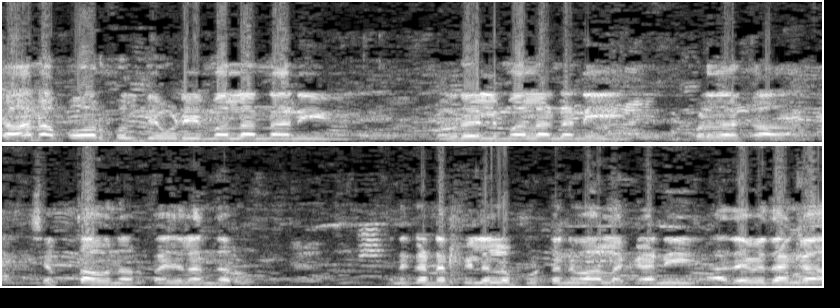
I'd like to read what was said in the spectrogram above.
చాలా పవర్ఫుల్ దేవుడి మల్లన్న అని కొమరవెల్లి మల్లన్న అని ఇప్పటిదాకా చెప్తా ఉన్నారు ప్రజలందరూ. ఎందుకంటే పిల్లలు పుట్టని వాళ్ళకి కానీ అదేవిధంగా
